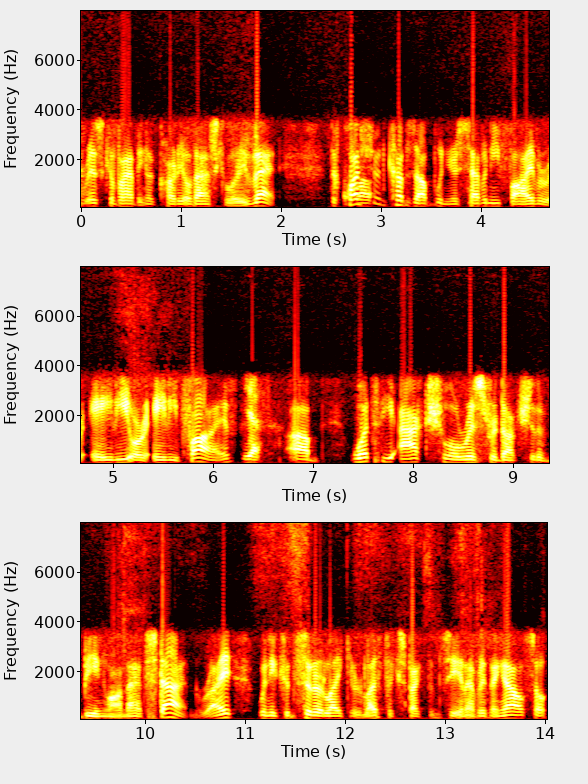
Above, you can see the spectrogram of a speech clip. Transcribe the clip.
Yeah. risk of having a cardiovascular event. The question comes up when you're 75 or 80 or 85 Yes. um, what's the actual risk reduction of being on that statin, right? When you consider like your life expectancy and everything else. So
